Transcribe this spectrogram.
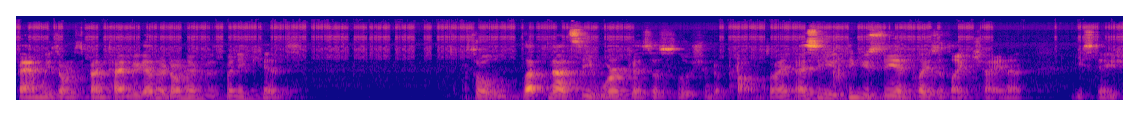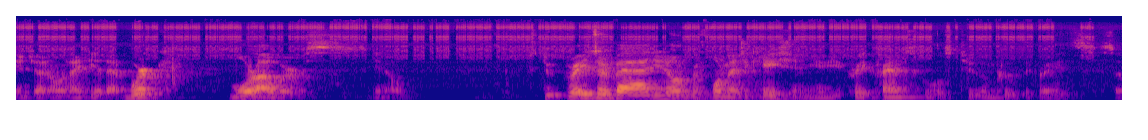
families don't spend time together, don't have as many kids. So let's not see work as a solution to problems. I, I see. You think you see in places like China, East Asia in general, an idea that work more hours. You know, grades are bad. You don't reform education. You, you create cram schools to improve the grades. So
